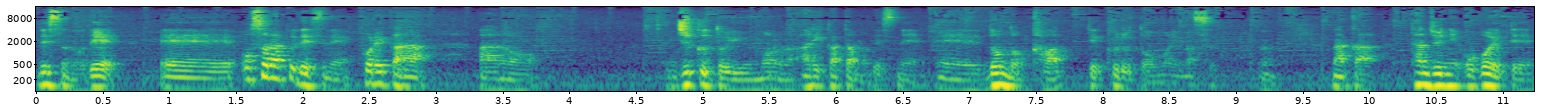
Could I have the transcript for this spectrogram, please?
ですので、えー、おそらくですねこれからあの塾というもののあり方もですね、えー、どんどん変わってくると思います、うん、なんか単純に覚えて、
